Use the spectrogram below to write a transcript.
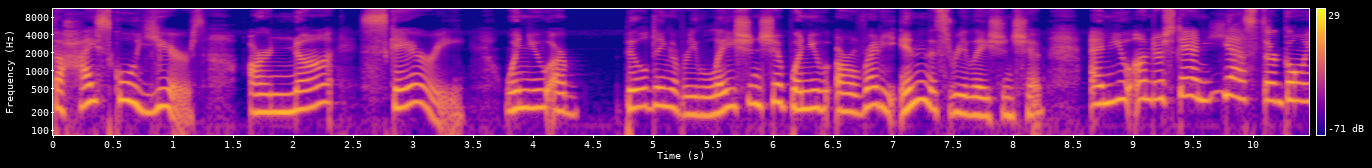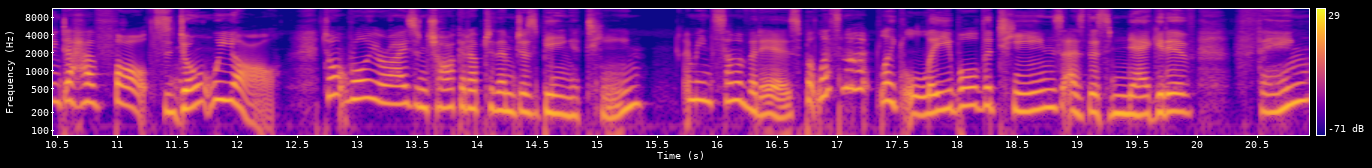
the high school years are not scary when you are building a relationship, when you are already in this relationship and you understand, yes, they're going to have faults, don't we all? Don't roll your eyes and chalk it up to them just being a teen. I mean, some of it is, but let's not like label the teens as this negative thing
